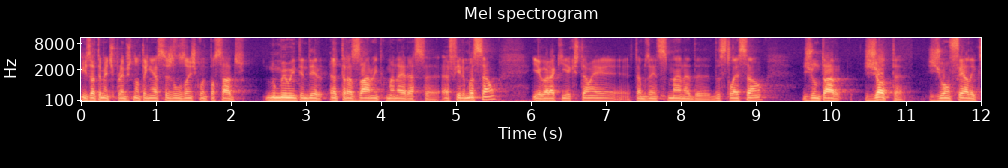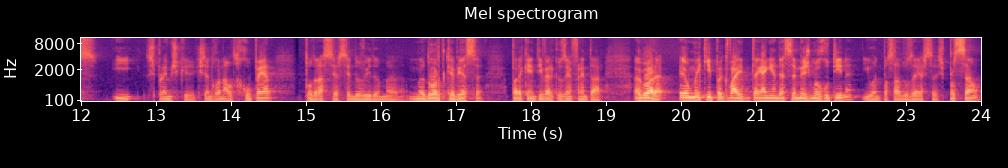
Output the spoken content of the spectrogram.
Exatamente, esperemos que não tenha essas lesões que, ano passado, no meu entender, atrasaram e de que maneira essa afirmação. E agora aqui a questão é: estamos em semana de, de seleção, juntar Jota, João Félix e esperemos que Cristiano Ronaldo recupere, poderá ser sem dúvida uma, uma dor de cabeça para quem tiver que os enfrentar. Agora, é uma equipa que vai ganhando essa mesma rotina, e o ano passado usei esta expressão,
